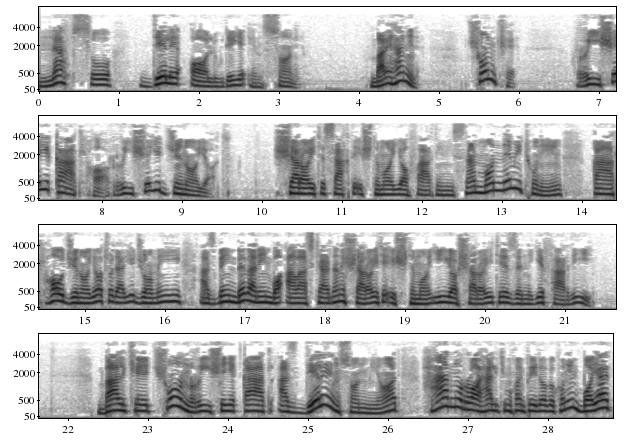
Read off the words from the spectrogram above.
نفس و دل آلوده انسانه. برای همینه. چون که ریشه قتل ها ریشه جنایات شرایط سخت اجتماعی یا فردی نیستن ما نمی‌تونیم قتل ها و جنایات رو در یه جامعه از بین ببریم با عوض کردن شرایط اجتماعی یا شرایط زندگی فردی. بلکه چون ریشه قتل از دل انسان میاد هر نوع راه حلی که می‌خوایم پیدا بکنیم باید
